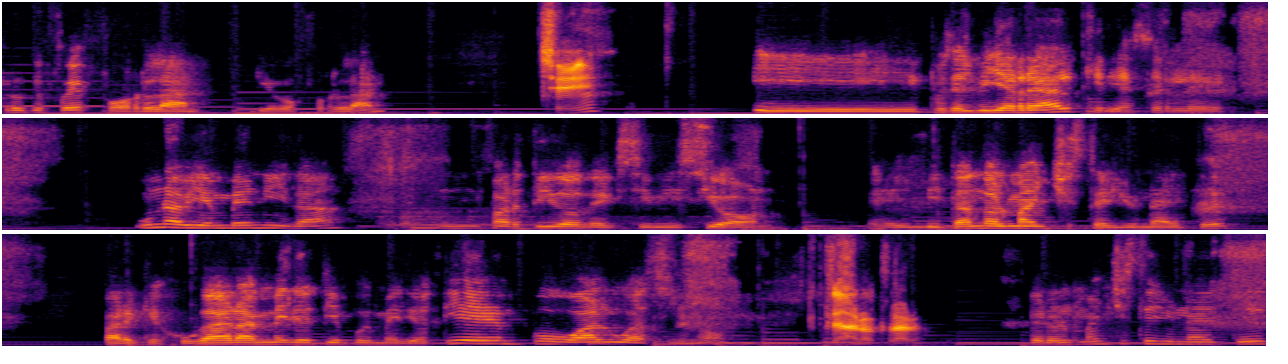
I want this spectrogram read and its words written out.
creo que fue Forlán, Diego Forlán. Sí. Y pues el Villarreal quería hacerle una bienvenida, un partido de exhibición, eh, invitando al Manchester United para que jugara medio tiempo y medio tiempo o algo así, ¿no? Claro, claro. Pero el Manchester United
